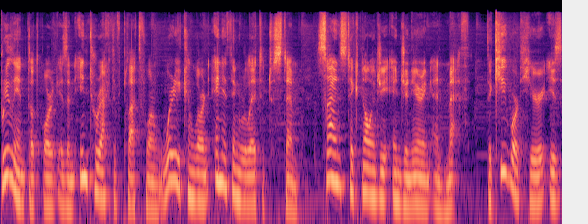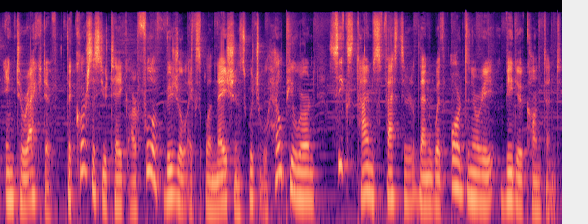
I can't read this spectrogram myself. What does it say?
Brilliant.org is an interactive platform where you can learn anything related to STEM, science, technology, engineering and math. The keyword here is interactive. The courses you take are full of visual explanations which will help you learn 6 times faster than with ordinary video content.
